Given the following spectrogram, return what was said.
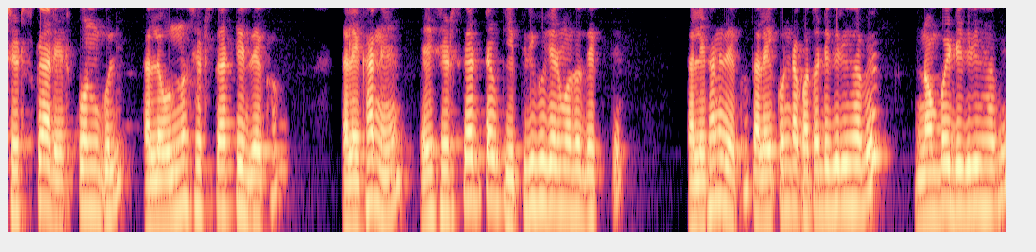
সেট স্কোয়ারের কোণগুলি, তাহলে অন্য সেট স্কোয়ারটি দেখো। তাহলে এখানে এই সেট স্কোয়ারটাও কি? ত্রিভুজের মতো দেখতে। তাহলে এখানে দেখো, তাহলে এই কোণটা কত ডিগ্রি হবে? নব্বই ডিগ্রি হবে।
